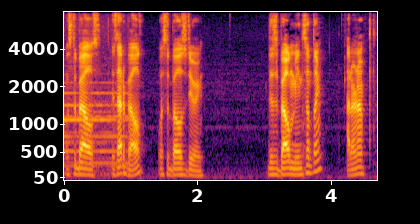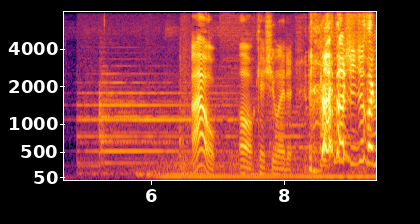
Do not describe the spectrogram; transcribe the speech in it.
What's the bells? Is that a bell? What's the bells doing? Does the bell mean something? I don't know. Ow! Oh, okay, she landed. I thought she just like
